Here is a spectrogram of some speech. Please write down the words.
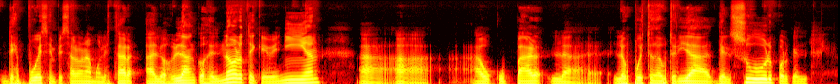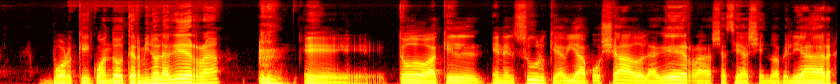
después empezaron a molestar a los blancos del norte que venían a, ocupar los puestos de autoridad del sur, porque cuando terminó la guerra, Eh, todo aquel en el sur que había apoyado la guerra, ya sea yendo a pelear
